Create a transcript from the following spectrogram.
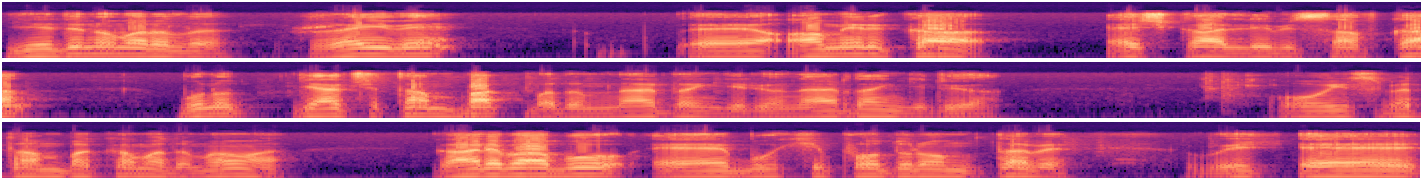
7 numaralı Reyve e, Amerika eşkalli bir safkan. Bunu gerçi tam bakmadım. Nereden geliyor, nereden gidiyor? O isme tam bakamadım ama galiba bu e, bu hipodrom tabi e,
